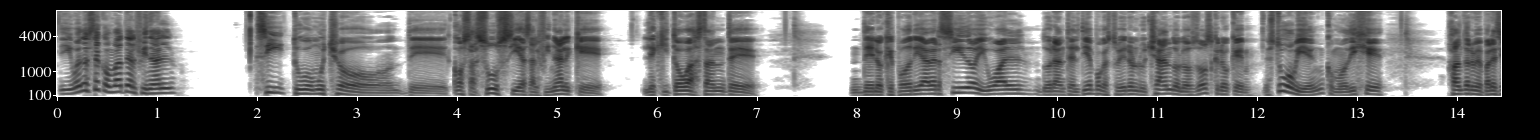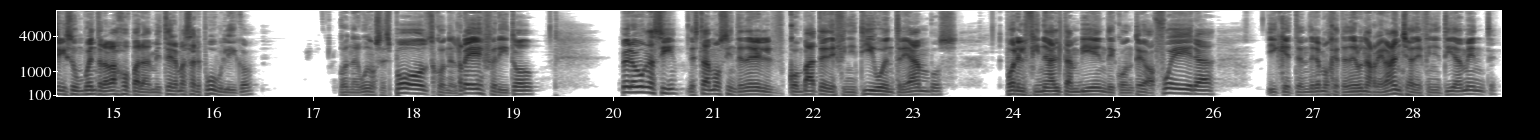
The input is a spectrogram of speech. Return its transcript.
Y bueno, este combate al final sí tuvo mucho de cosas sucias al final que le quitó bastante de lo que podría haber sido. Igual durante el tiempo que estuvieron luchando los dos, creo que estuvo bien. Como dije, Hunter me parece que hizo un buen trabajo para meter más al público. Con algunos spots, con el referee y todo. Pero aún así, estamos sin tener el combate definitivo entre ambos, por el final también de conteo afuera, y que tendremos que tener una revancha definitivamente,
